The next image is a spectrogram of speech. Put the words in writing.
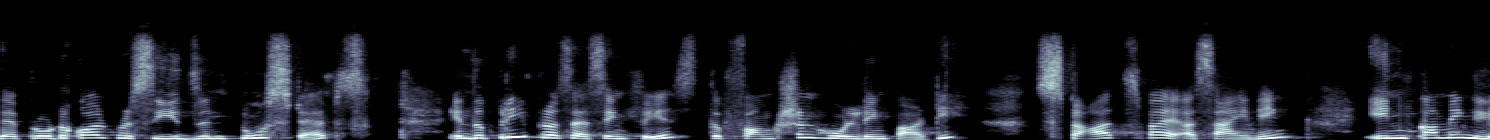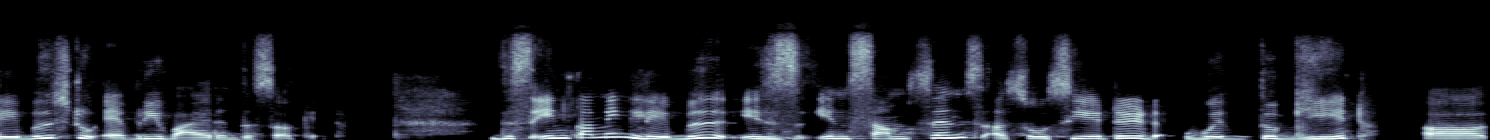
Their protocol proceeds in two steps. In the pre-processing phase, the function holding party starts by assigning incoming labels to every wire in the circuit. This incoming label is in some sense associated with the gate uh,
